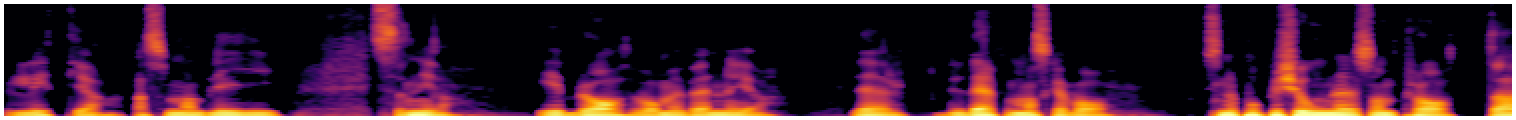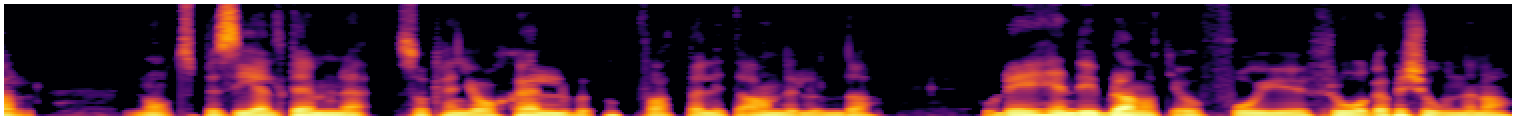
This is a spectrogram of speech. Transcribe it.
roligt ja. Alltså man blir sen ja. Det är bra att vara med vänner ja. Det är, det är därför man ska vara. Lyssna på personer som pratar något speciellt ämne så kan jag själv uppfatta lite annorlunda. Och det händer ibland att jag får ju fråga personerna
